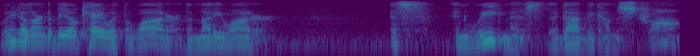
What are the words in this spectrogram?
We need to learn to be okay with the water, the muddy water. It's in weakness that God becomes strong.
